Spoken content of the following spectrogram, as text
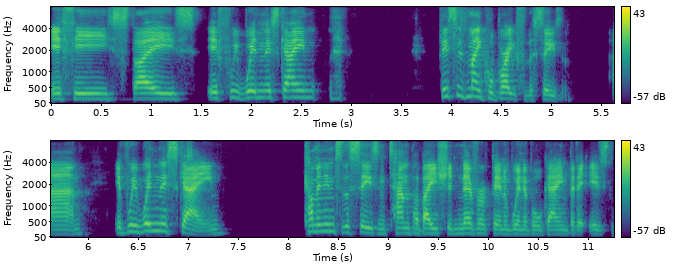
If he stays, if we win this game, this is make or break for the season. Um, if we win this game, coming into the season, Tampa Bay should never have been a winnable game, but it is.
